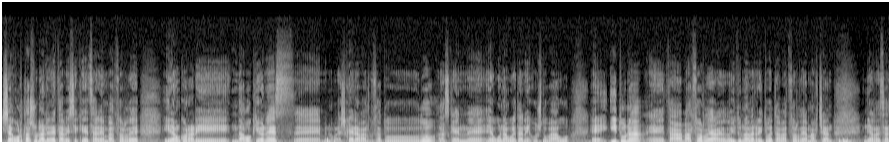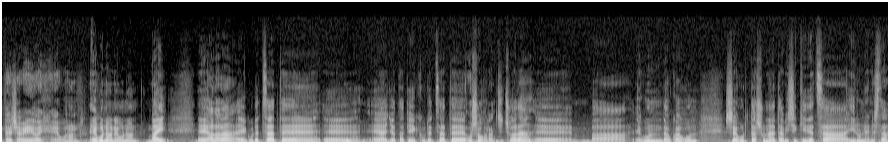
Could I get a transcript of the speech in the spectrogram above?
segurtasunaren eta bizikidetzaren batzorde iraunkorrari dagokionez, e, bueno, ba, eskaira bat duzatu du, azken e, egun hauetan ikustu ba, hau e, ituna eta batzordea, edo ituna berritu eta batzordea martxan jarrezate, Xabi, doi, egunon. Egunon, egunon, bai, e, ala da, e, guretzat, e, e, EAJatik uretzat e, oso garrantzitsua da. E, ba, egun daukagun segurtasuna eta bizikidetza irunen, ez da?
